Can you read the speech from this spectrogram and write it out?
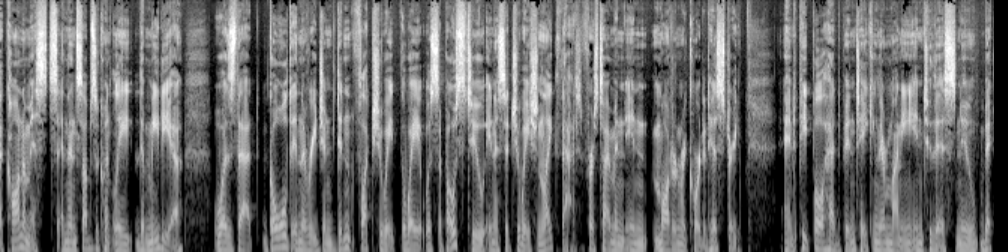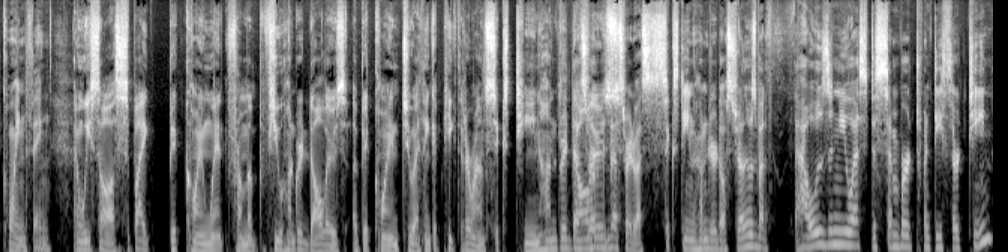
economists and then subsequently the media was that gold in the region didn't fluctuate the way it was supposed to in a situation like that. First time in, in modern recorded history and people had been taking their money into this new Bitcoin thing. And we saw a spike Bitcoin went from a few hundred dollars a Bitcoin to I think it peaked at around sixteen hundred dollars. That's right, that's right, about sixteen hundred Australian. It was about a thousand US December twenty thirteen.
